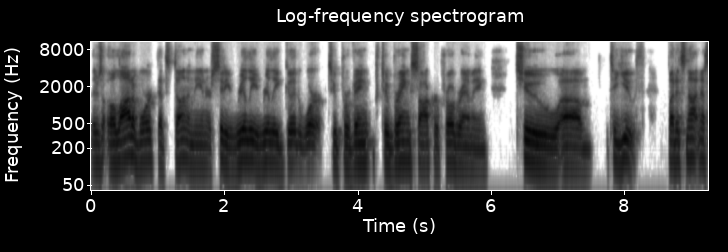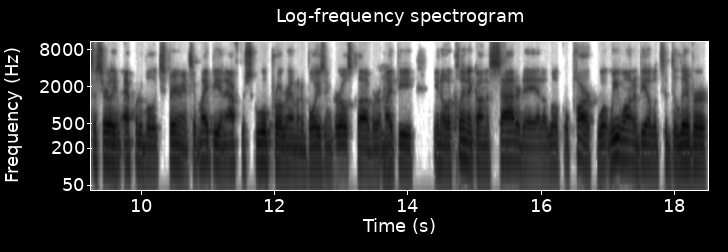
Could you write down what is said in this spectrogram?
there's a lot of work that's done in the inner city. Really, really good work to prevent to bring soccer programming to um, to youth. But it's not necessarily an equitable experience. It might be an after-school program at a boys and girls club, or it mm-hmm. might be, you know, a clinic on a Saturday at a local park. What we want to be able to deliver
